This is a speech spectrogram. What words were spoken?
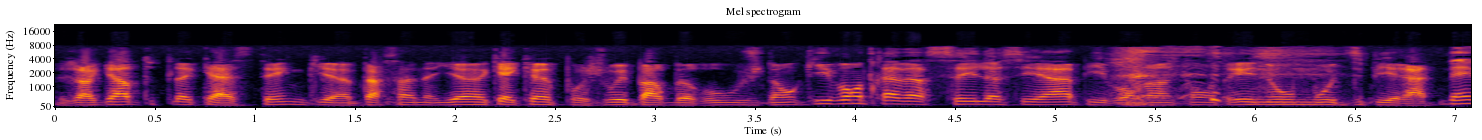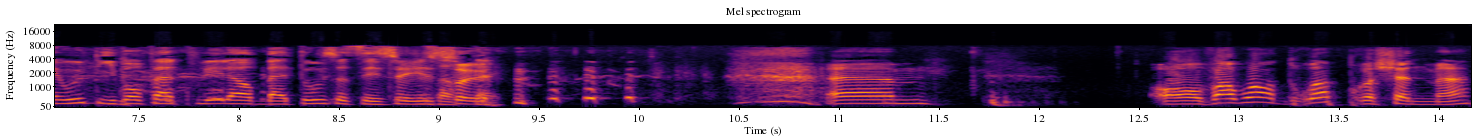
Je regarde tout le casting, puis il y a un personnage, il y a quelqu'un pour jouer Barbe Rouge. Donc, ils vont traverser l'océan, puis ils vont rencontrer nos maudits pirates. Ben oui, puis ils vont faire couler leur bateau, ça c'est sûr. C'est sûr. euh, on va avoir droit prochainement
